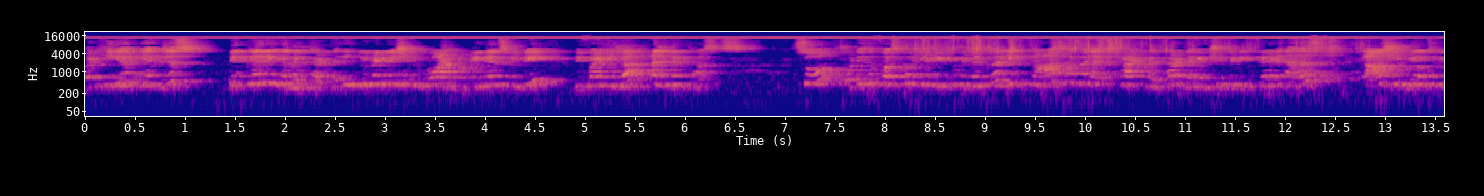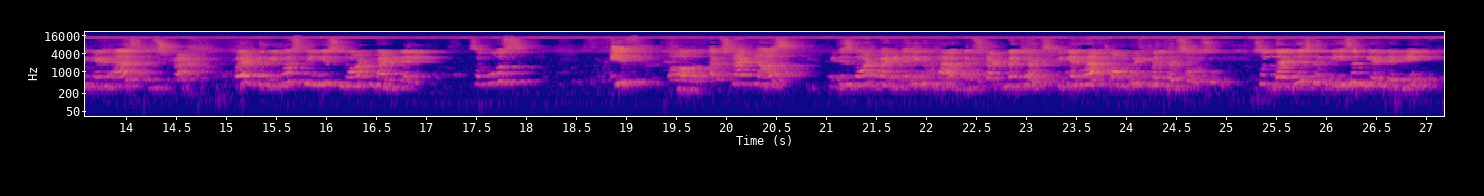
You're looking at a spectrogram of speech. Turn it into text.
But here we are just declaring the method. The implementation what details will be defined in the other classes. So, what is the first point you need to remember? If class has an abstract method, then it should be declared as class should be also declared as abstract. But the reverse thing is not mandatory. Suppose if uh, abstract class, it is not mandatory to have abstract methods. We can have concrete methods also. So that is the reason we are telling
